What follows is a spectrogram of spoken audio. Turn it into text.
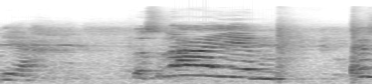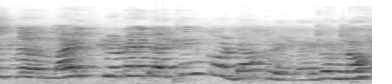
Yeah. The slime is the light red, I think, or dark red. I don't know.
